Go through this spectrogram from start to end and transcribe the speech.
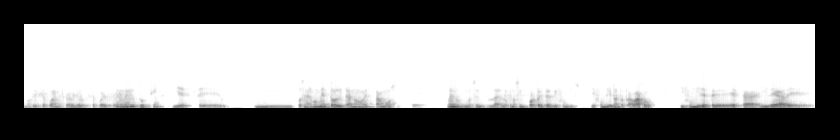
no sé si se puedan descargar, yo creo que se puede descargar de YouTube. Y este, y pues en el momento ahorita no estamos, este, bueno, lo que nos importa ahorita es difundir, difundir nuestro trabajo, difundir este, esta idea de,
